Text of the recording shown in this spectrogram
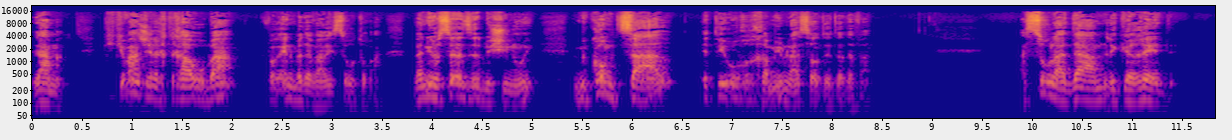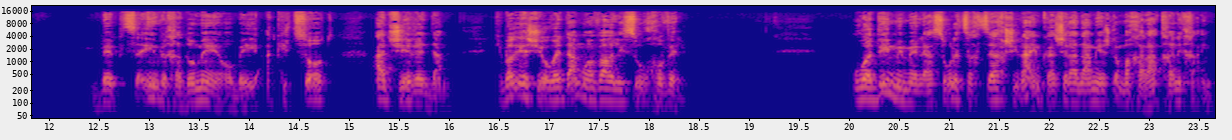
למה? כי כיוון שנחתכה רובה, כבר אין בדבר איסור תורה. ואני עושה את זה בשינוי, במקום צער, התירו חכמים לעשות את הדבר. אסור לאדם לגרד בפצעים וכדומה, או בעקיצות, עד שירד דם. כי ברגע שיורד דם הוא עבר על איסור חובל. הוא הדין ממילא, אסור לצחצח שיניים כאשר אדם יש לו מחלת חניכיים.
